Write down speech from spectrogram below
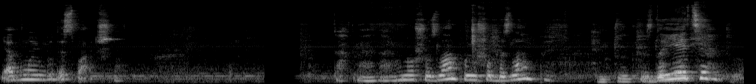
Я думаю, буде смачно. Так, не знаю, воно що з лампою, що без лампи. Ну, Здається, добавь світла.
